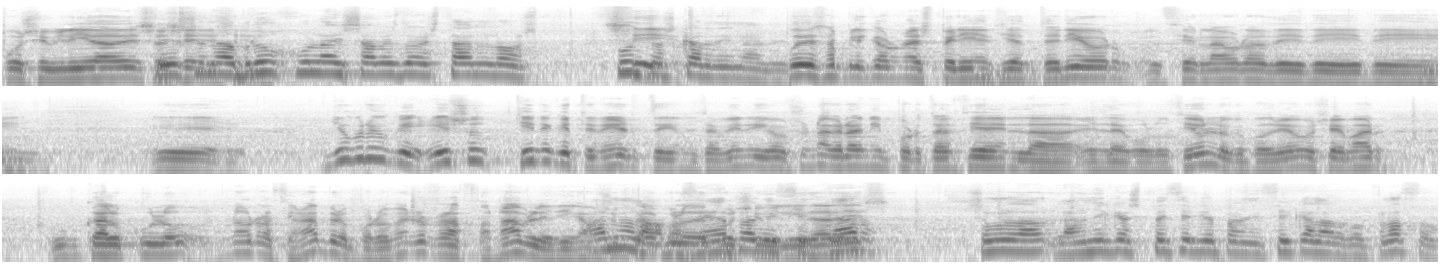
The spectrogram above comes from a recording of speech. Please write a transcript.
posibilidades. es una brújula y sabes dónde están los puntos cardinales. Puedes aplicar una experiencia anterior, es decir, a la hora de, mm yo creo que eso tiene que tener también digamos, una gran importancia en la, en la evolución, lo que podríamos llamar un cálculo, no racional, pero por lo menos razonable, digamos, ah, un cálculo de posibilidades. Somos la, única especie que planifica a largo plazo.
